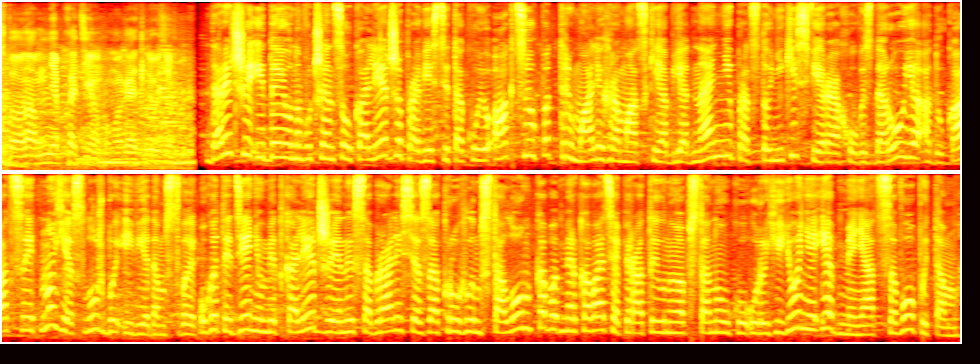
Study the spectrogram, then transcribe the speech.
что нам необходимо помогать людям. Дарэчы, ідэю навучэнцаў каледжа правесці такую акцыю падтрымалі грамадскія аб'яднанні, прадстаўнікі сферы аховы здароўя, адукацыі, многія службы і ведомствы. У гэты дзень у медкаледжы яны сабраліся за круглым столом, каб абмеркаваць аператыўную обстановку ў рэгіёне і абмяняцца вопытам.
